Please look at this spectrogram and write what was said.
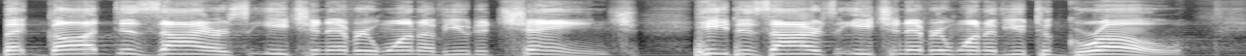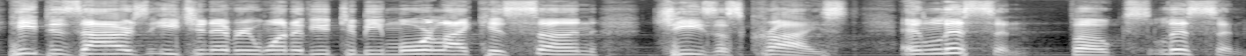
But God desires each and every one of you to change. He desires each and every one of you to grow. He desires each and every one of you to be more like His Son, Jesus Christ. And listen, folks, listen.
